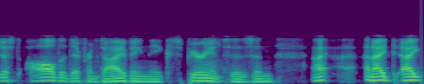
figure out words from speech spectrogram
just all the different diving, the experiences, and I and I I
